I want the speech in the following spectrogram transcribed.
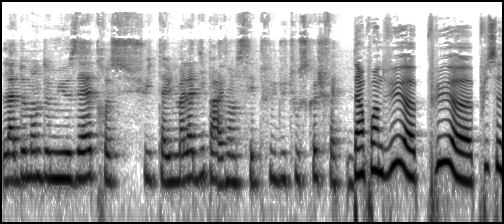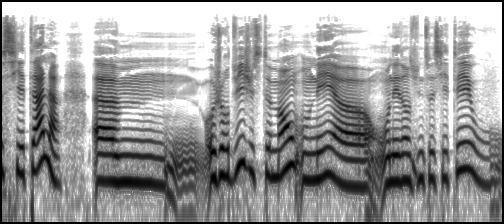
la demande de mieux-être suite à une maladie, par exemple. C'est plus du tout ce que je fais. D'un point de vue euh, plus euh, plus sociétal, aujourd'hui justement, on est on est dans une société où,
